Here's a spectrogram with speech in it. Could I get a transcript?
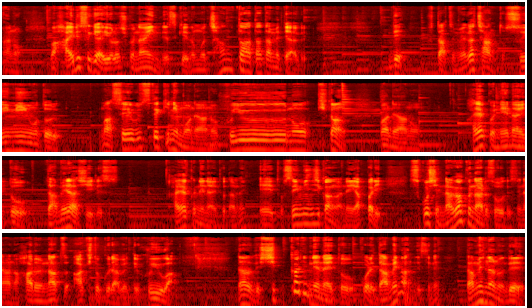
あの、まあ、入りすぎはよろしくないんですけどもちゃんと温めてあげる。で2つ目がちゃんと睡眠をとる。まあ生物的にもねあの冬の期間はねあの早く寝ないとダメらしいです。早く寝ないとダメ、えーと、睡眠時間がねやっぱり少し長くなるそうですね。あの春夏秋と比べて冬は。なのでしっかり寝ないとこれダメなんですね。ダメなので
